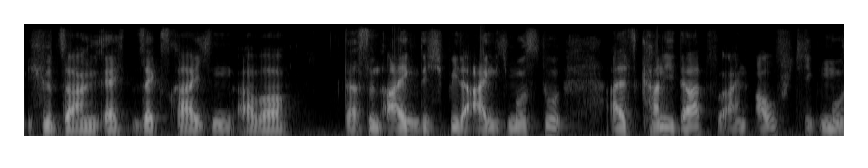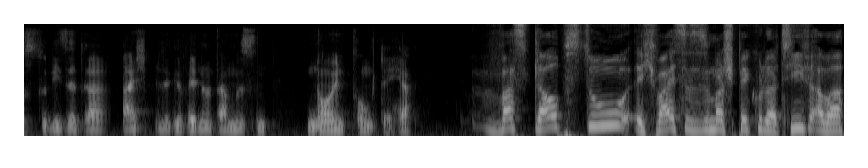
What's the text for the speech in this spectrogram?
Ich würde sagen, recht, sechs reichen, aber das sind eigentlich Spiele. Eigentlich musst du als Kandidat für einen Aufstieg musst du diese drei Spiele gewinnen und da müssen neun Punkte her. Was glaubst du? Ich weiß, es ist immer spekulativ, aber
